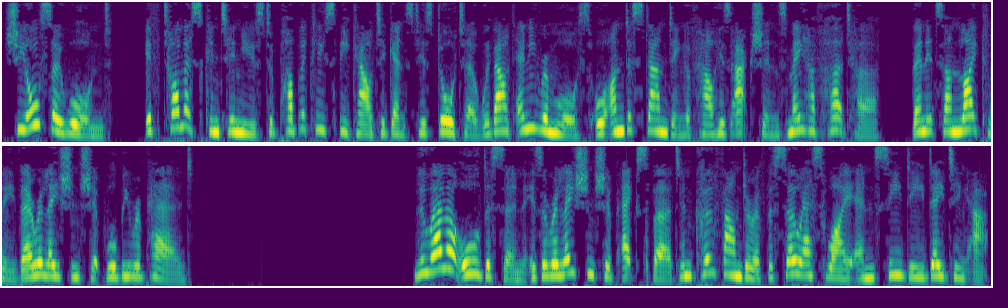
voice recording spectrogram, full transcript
She also warned, if Thomas continues to publicly speak out against his daughter without any remorse or understanding of how his actions may have hurt her, then it's unlikely their relationship will be repaired. Luella Alderson is a relationship expert and co-founder of the SoSYNCD dating app.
